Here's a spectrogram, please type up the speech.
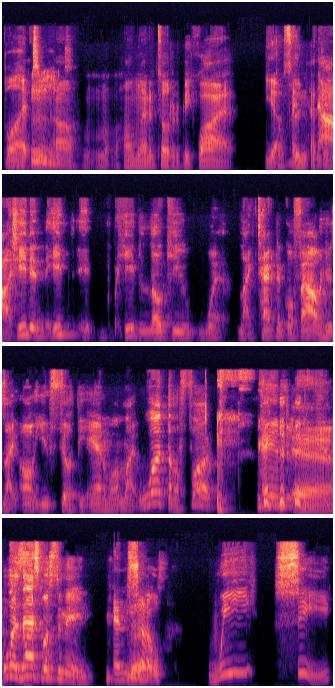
But mm. oh, Homelander told her to be quiet. Yeah, nah, he didn't. He he, low key went like technical foul, and he was like, "Oh, you filthy animal." I'm like, "What the fuck?" and yeah. what was that supposed to mean? And so we see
